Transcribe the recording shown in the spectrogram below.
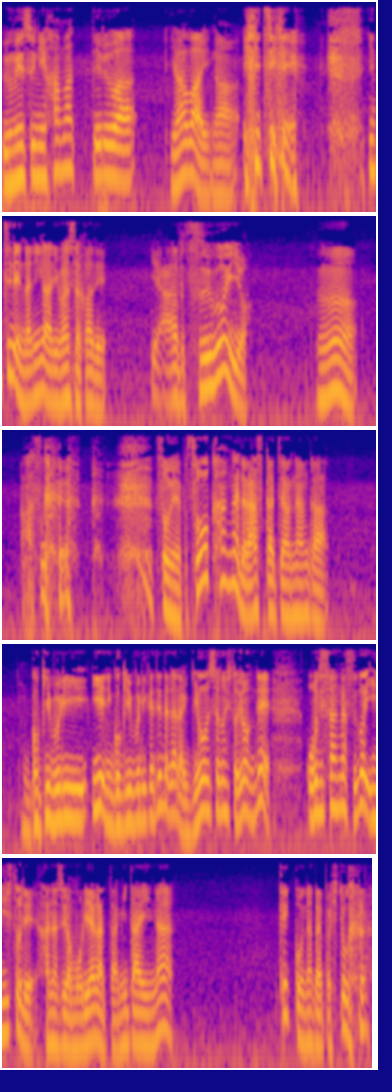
梅酒にハマってるは、やばいな。一年、一年何がありましたかで。いやー、すごいよ。うん。アスカ、そうね、やっぱそう考えたらアスカちゃんなんか、ゴキブリ、家にゴキブリが出たから業者の人呼んで、おじさんがすごいいい人で話が盛り上がったみたいな、結構なんかやっぱ人柄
